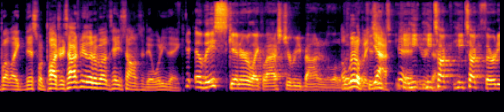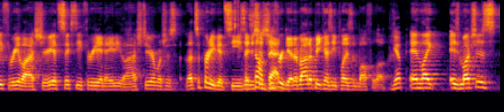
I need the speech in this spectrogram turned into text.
But like this one, Padre, talk to me a little about the Tage Thompson deal. What do you think? At least Skinner, like last year, rebounded a little bit. A little bit, yeah. He, yeah, he, he, he tucked he tucked thirty three last year. He had sixty three and eighty last year, which is that's a pretty good season. It's, it's just bad. you forget about it because he plays in Buffalo. Yep. And like as much as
